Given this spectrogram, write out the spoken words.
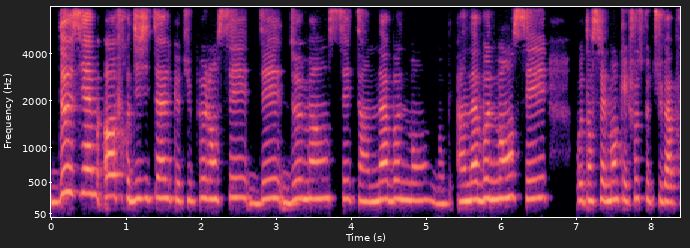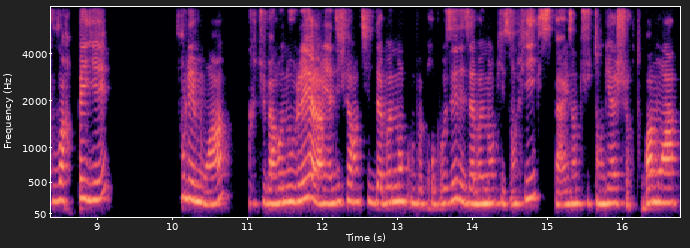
Deuxième offre digitale que tu peux lancer dès demain, c'est un abonnement. Donc, un abonnement, c'est potentiellement quelque chose que tu vas pouvoir payer tous les mois que tu vas renouveler. Alors, il y a différents types d'abonnements qu'on peut proposer. Des abonnements qui sont fixes. Par exemple, tu t'engages sur trois mois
